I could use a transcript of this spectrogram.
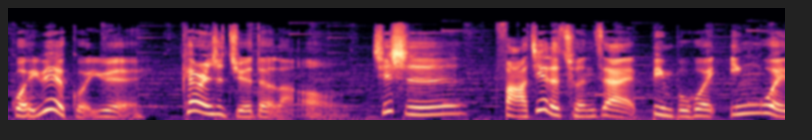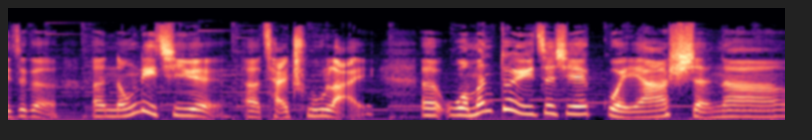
鬼月鬼月。Karen 是觉得了哦，其实法界的存在并不会因为这个呃农历七月呃才出来，呃，我们对于这些鬼啊神啊，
